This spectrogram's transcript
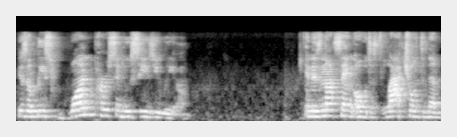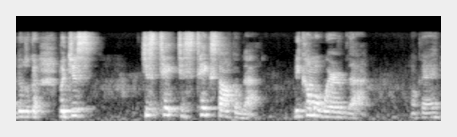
There's at least one person who sees you, Leo. And it's not saying, oh, just latch onto them, but just just take just take stock of that. Become aware of that. Okay.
